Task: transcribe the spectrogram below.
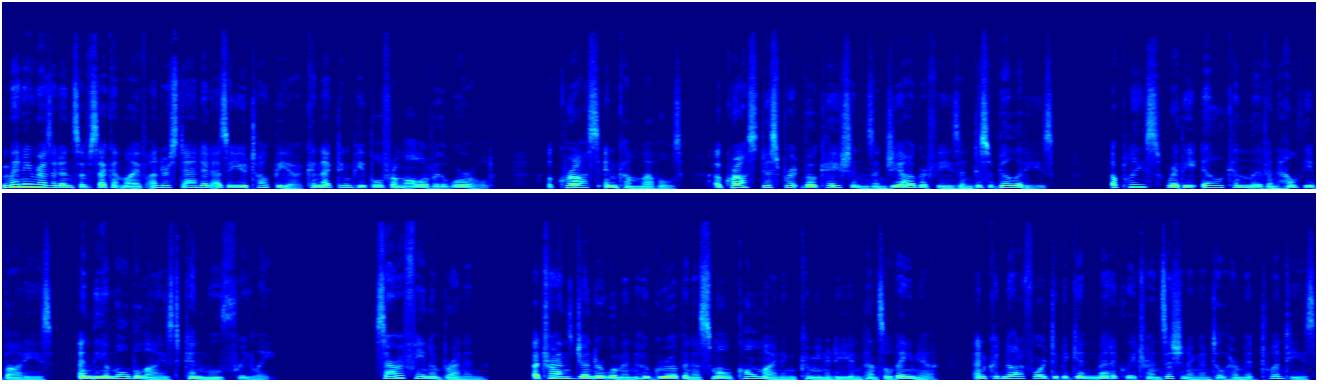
Many residents of Second Life understand it as a utopia connecting people from all over the world across income levels, across disparate vocations and geographies and disabilities, a place where the ill can live in healthy bodies and the immobilized can move freely. Serafina Brennan, a transgender woman who grew up in a small coal mining community in Pennsylvania and could not afford to begin medically transitioning until her mid 20s,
